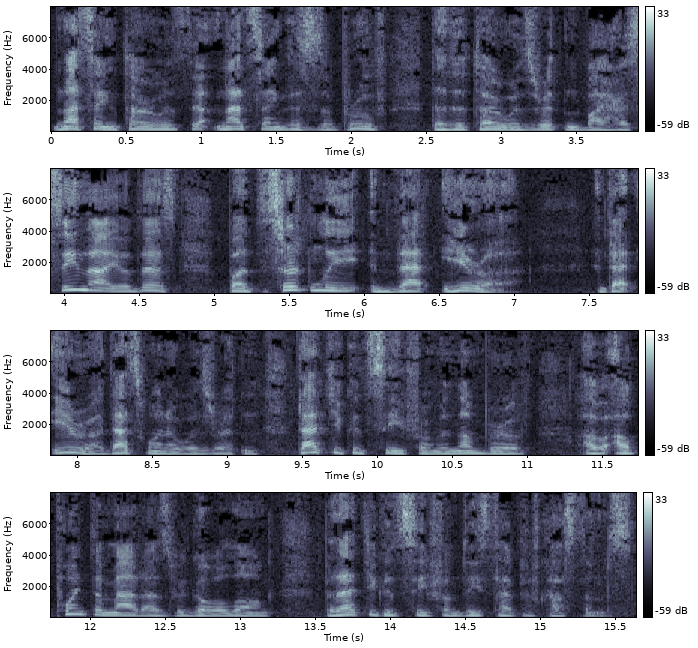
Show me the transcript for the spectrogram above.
I'm not saying Torah was, not saying this is a proof that the Torah was written by Har Sinai or this, but certainly in that era, in that era, that's when it was written. That you could see from a number of, I'll, I'll point them out as we go along, but that you could see from these type of customs.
